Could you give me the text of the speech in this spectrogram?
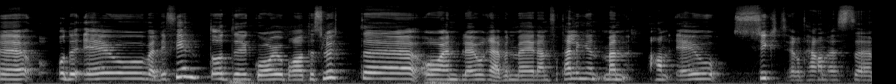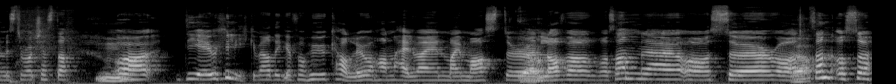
Eh, og det er jo veldig fint, og det går jo bra til slutt. eh, og en ble jo reven med i den fortellingen, men han er jo sykt irriterende, eh, Mr. Rochester. Og de er jo ikke likeverdige, for hun kaller jo han hele veien 'my master Ja. and lover' og sånn, og 'sir' og alt Ja. sånn. Og, så,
